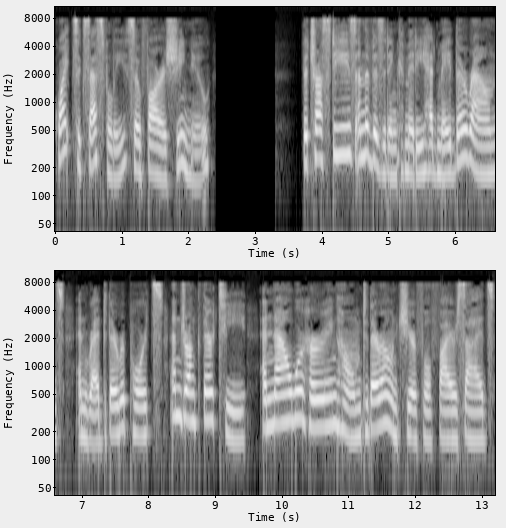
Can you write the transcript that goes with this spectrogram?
quite successfully so far as she knew. The trustees and the visiting committee had made their rounds and read their reports and drunk their tea and now were hurrying home to their own cheerful firesides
